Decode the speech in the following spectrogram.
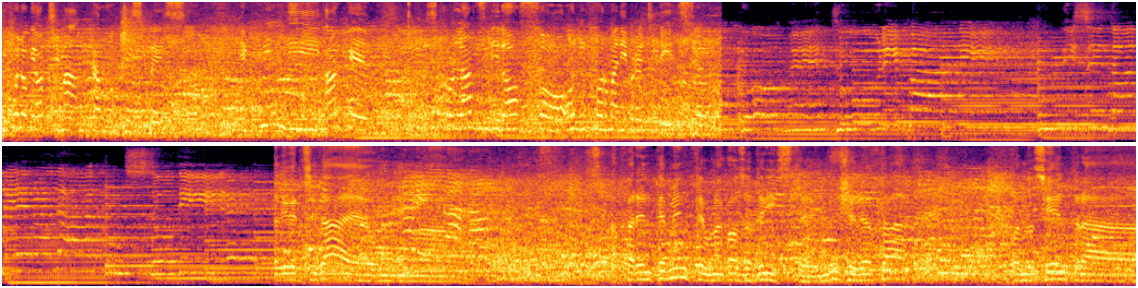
è quello che oggi manca molto spesso e quindi anche scrollarsi di dosso ogni forma di pregiudizio. La diversità è un, apparentemente una cosa triste, invece in realtà quando si entra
